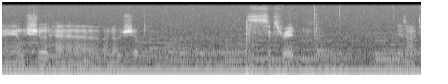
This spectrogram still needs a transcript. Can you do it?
And we should have another ship. Sixth Strait is on its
